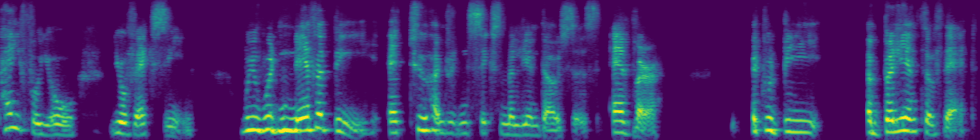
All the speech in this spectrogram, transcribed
pay for your, your vaccine. We would never be at 206 million doses ever. It would be a billionth of that.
